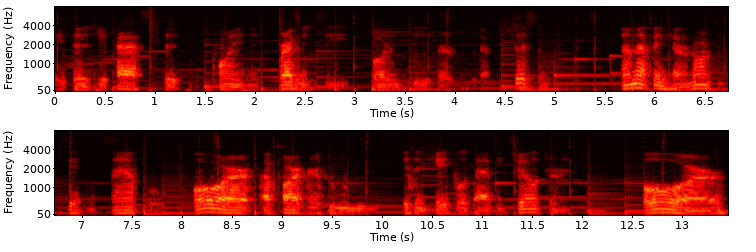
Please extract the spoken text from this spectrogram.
because you're past the point of pregnancy according to her reproductive system. I'm not being heteronormative, just give an example. Or a partner who is incapable of having children. Or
